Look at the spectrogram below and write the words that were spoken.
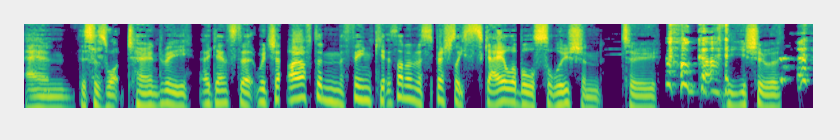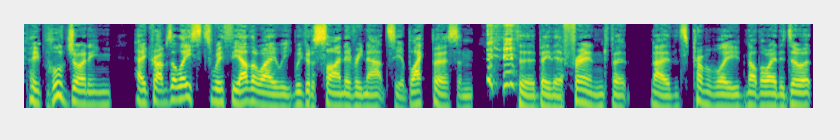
And this is what turned me against it, which I often think is not an especially scalable solution to oh, God. the issue of people joining hate crimes. At least with the other way, we, we could assign every Nazi a black person to be their friend. But no, that's probably not the way to do it.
